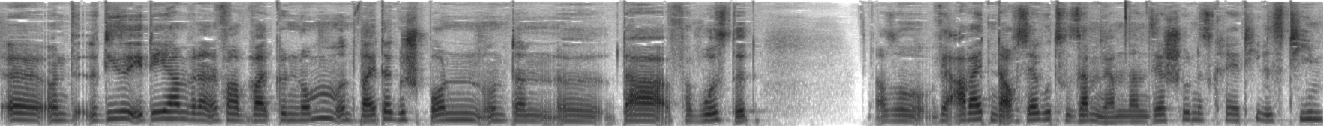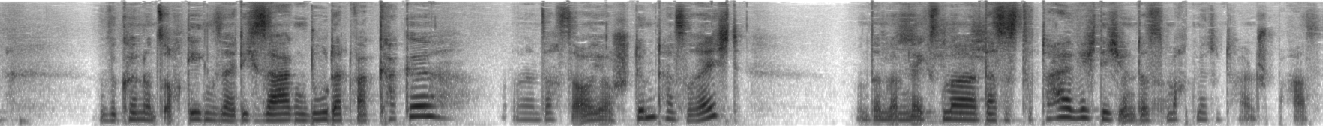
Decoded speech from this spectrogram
Äh, und diese Idee haben wir dann einfach genommen und weitergesponnen und dann äh, da verwurstet. Also wir arbeiten da auch sehr gut zusammen. Wir haben da ein sehr schönes kreatives Team. Und wir können uns auch gegenseitig sagen, du, das war Kacke. Und dann sagst du auch, ja, stimmt, hast recht. Und dann beim nächsten Mal, das ist total wichtig und das macht mir totalen Spaß,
